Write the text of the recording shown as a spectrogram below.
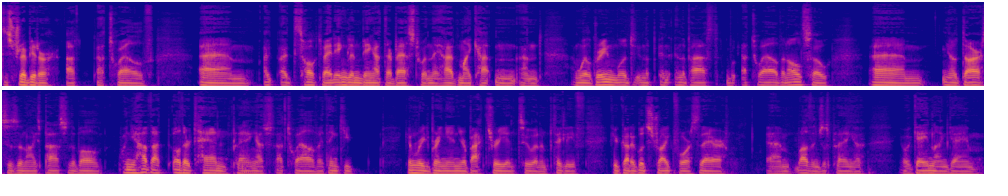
distributor at at twelve. Um, I, I talked about England being at their best when they had Mike Hatton and, and Will Greenwood in the in, in the past at twelve, and also, um, you know, Dars is a nice passer of the ball. When you have that other ten playing at, at twelve, I think you can really bring in your back three into it, and particularly if, if you've got a good strike force there, um, rather than just playing a you know, a gain line game.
